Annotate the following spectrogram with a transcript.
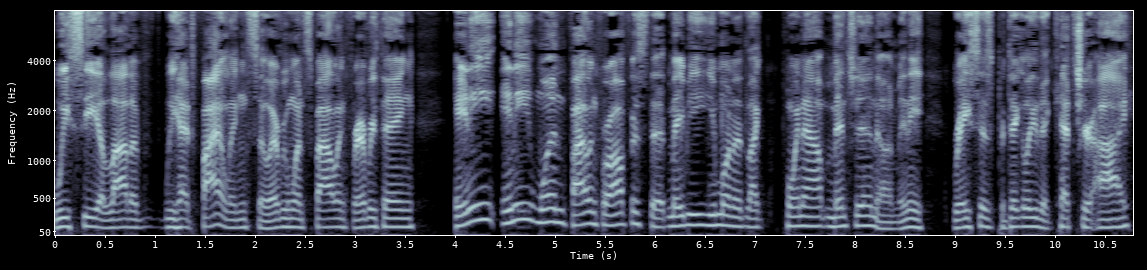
We see a lot of, we had filing. So everyone's filing for everything. Any, anyone filing for office that maybe you want to like point out, mention, um, any races particularly that catch your eye?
